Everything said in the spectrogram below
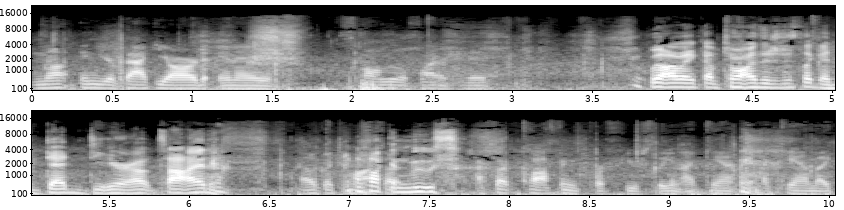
not in your backyard in a small little fire pit. When I wake up tomorrow, there's just like a dead deer outside. I'll go A tomorrow. fucking moose. I start coughing profusely and I can't, I can't like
